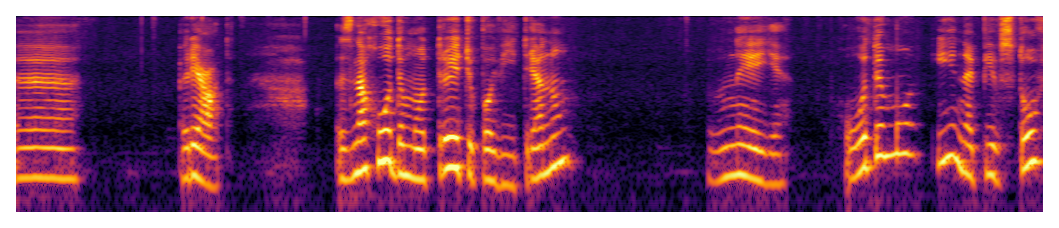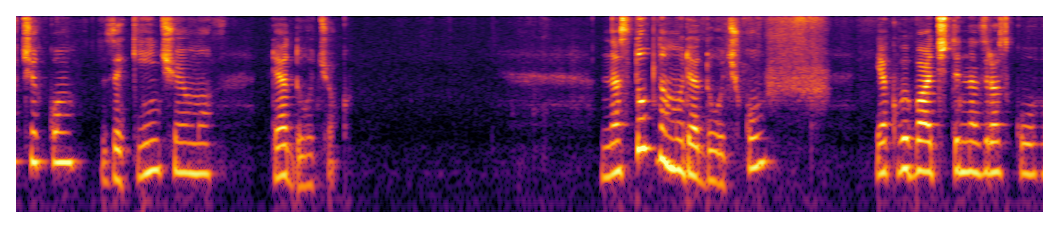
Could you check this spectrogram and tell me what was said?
е, ряд. Знаходимо третю повітряну, в неї входимо і напівстовчиком закінчуємо рядочок. В наступному рядочку, як ви бачите на зразку,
